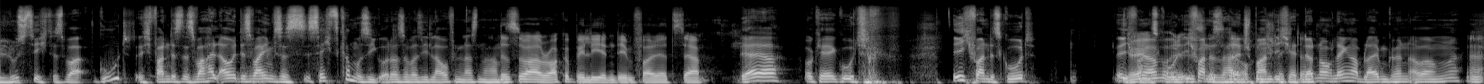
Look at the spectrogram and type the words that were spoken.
lustig, das war gut. Ich fand das, das war halt auch, das war irgendwie so 60er-Musik oder so, was sie laufen lassen haben. Das war Rockabilly in dem Fall jetzt, ja. ja, ja, okay, gut. Ich fand es gut. Ich Ja, fand es ja, gut. Ich fand es ja halt entspannt. Ich hätte dort noch länger bleiben können, aber ja.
